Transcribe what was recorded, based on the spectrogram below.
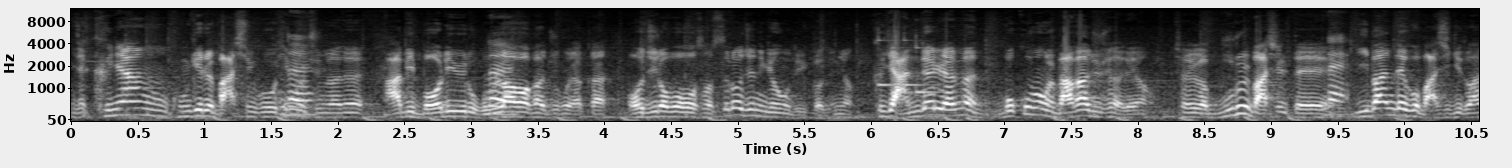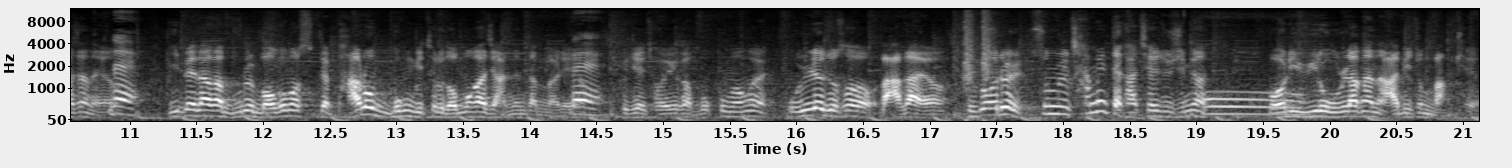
이제 그냥 공기를 마시고 힘을 네. 주면은 압이 머리 위로 네. 올라와가지고 약간 어지러워서 쓰러지는 경우도 있거든요. 그게 안 되려면 목구멍을 막아주셔야 돼요. 저희가 물을 마실 때 네. 입안 대고 마시기도 하잖아요. 네. 입에다가 물을 머금었을 때 바로 목 밑으로 넘어가지 않는단 말이에요. 네. 그게 저희가 목구멍을 올려줘서 막아요. 그 거를 숨을 참을 때 같이 해주시면 오. 머리 위로 올라가는 압이 좀 막혀요.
